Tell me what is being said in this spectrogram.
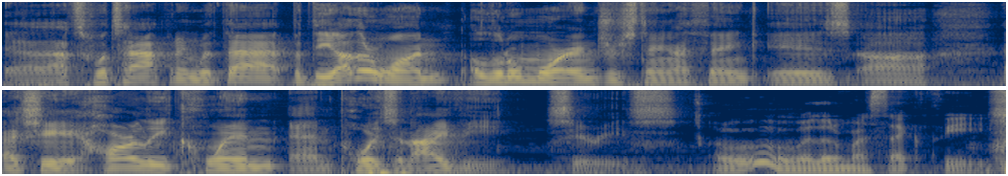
yeah, that's what's happening with that. But the other one, a little more interesting, I think, is uh, actually a Harley Quinn and Poison Ivy series. Ooh, a little more sexy.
